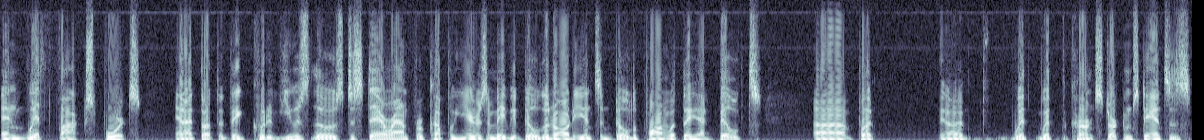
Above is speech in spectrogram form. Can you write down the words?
and with Fox Sports. And I thought that they could have used those to stay around for a couple years and maybe build an audience and build upon what they had built. Uh, but with with the current circumstances,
